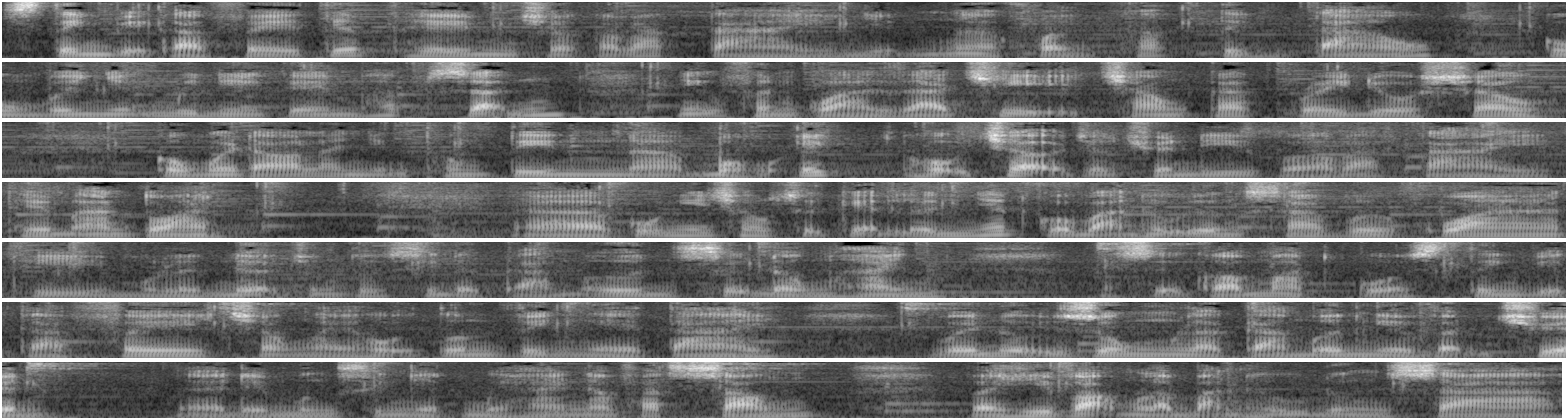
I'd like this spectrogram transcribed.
Sting Vị Cà Phê tiếp thêm cho các bác tài những à, khoảnh khắc tỉnh táo cùng với những mini game hấp dẫn, những phần quà giá trị trong các radio show. Cùng với đó là những thông tin à, bổ ích hỗ trợ cho chuyến đi của các bác tài thêm an toàn. À, cũng như trong sự kiện lớn nhất của bạn hữu đường xa vừa qua thì một lần nữa chúng tôi xin được cảm ơn sự đồng hành và sự có mặt của Sting Vị Cà Phê trong ngày hội tôn vinh nghề tài với nội dung là cảm ơn nghề vận chuyển à, để mừng sinh nhật 12 năm phát sóng. Và hy vọng là bạn hữu đường xa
